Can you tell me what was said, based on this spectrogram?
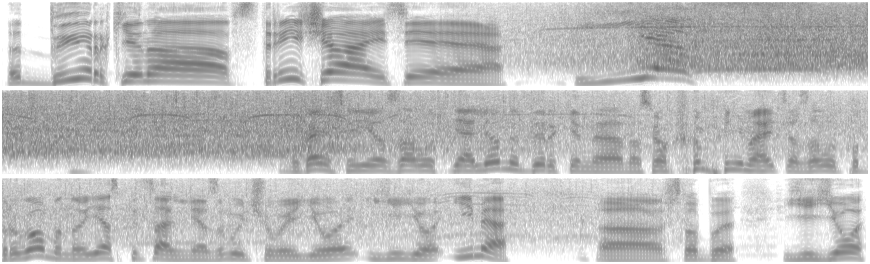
Дыркина, встречайте! Yes! Ну, конечно, ее зовут не Алена Дыркина, насколько вы понимаете, а зовут по-другому, но я специально не озвучиваю ее, ее имя, а, чтобы ее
